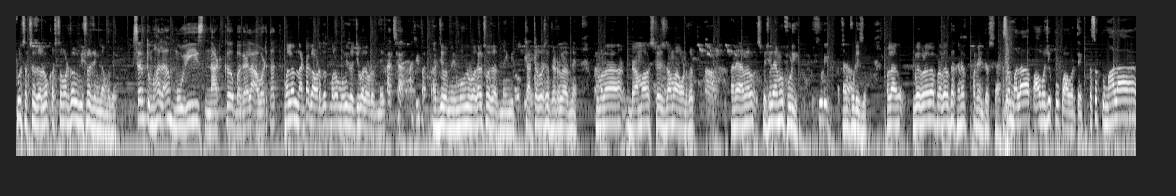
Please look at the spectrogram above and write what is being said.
फुल सक्सेस झालो. कस्टमरचा विश्वास जिंकण्यामध्ये. सर तुम्हाला मूवीज नाटकं बघायला आवडतात? मला नाटक आवडतात मला मूवीज अजिबात आवडत नाहीत. अच्छा अजिबात अजिबात नाही. मूवी बघायला सुद्धा जात नाही. मी चार चार वर्ष थिएटरला जात नाही. पण मला ड्रामा स्टेज ड्रामा आवडतात. आणि आम्ही स्पेशली आम्ही फुडी आम्ही फुडीचं मला वेगवेगळ्या पदार्थ खाण्यात फार इंटरेस्ट आहे. तसं मला पावभाजी खूप आवडते. तसं तुम्हाला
